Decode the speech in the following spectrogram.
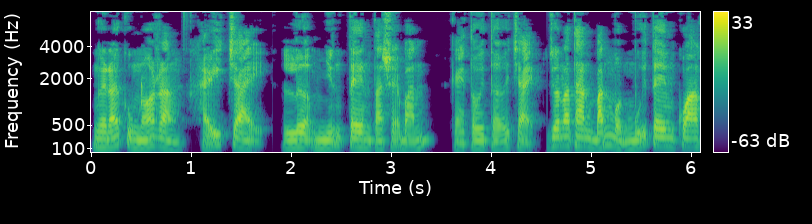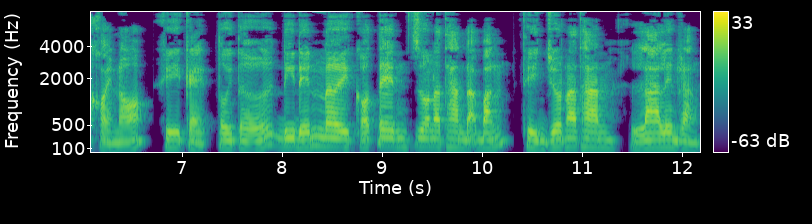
Người nói cùng nó rằng hãy chạy lượm những tên ta sẽ bắn kẻ tôi tớ chạy. Jonathan bắn một mũi tên qua khỏi nó. Khi kẻ tôi tớ đi đến nơi có tên Jonathan đã bắn, thì Jonathan la lên rằng,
